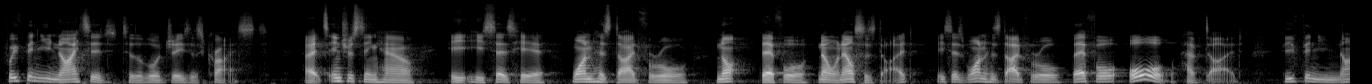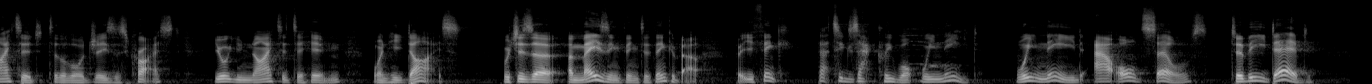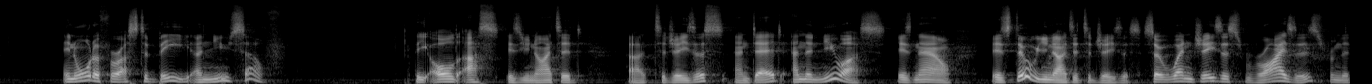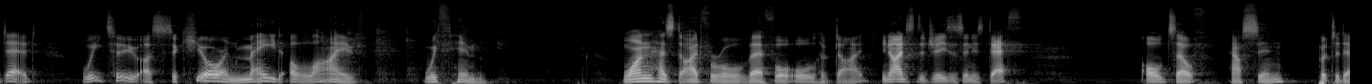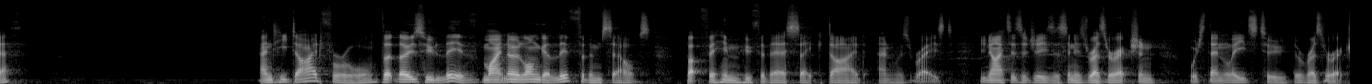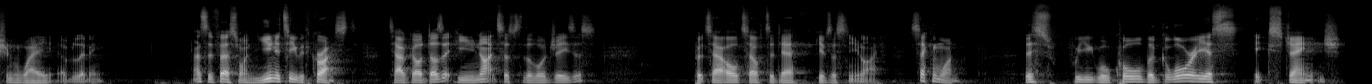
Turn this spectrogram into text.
If we've been united to the Lord Jesus Christ, uh, it's interesting how he, he says here, one has died for all, not therefore no one else has died. He says, one has died for all, therefore all have died. If you've been united to the Lord Jesus Christ, you're united to him when he dies, which is an amazing thing to think about. But you think that's exactly what we need. We need our old selves to be dead in order for us to be a new self. The old us is united uh, to Jesus and dead, and the new us is now is still united to Jesus. So when Jesus rises from the dead, we too are secure and made alive with him. One has died for all, therefore all have died. United to Jesus in his death, old self, our sin, put to death. And he died for all, that those who live might no longer live for themselves, but for him who for their sake died and was raised. United to Jesus in his resurrection, which then leads to the resurrection way of living. That's the first one unity with Christ. That's how God does it. He unites us to the Lord Jesus, puts our old self to death, gives us new life. Second one, this we will call the glorious exchange.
